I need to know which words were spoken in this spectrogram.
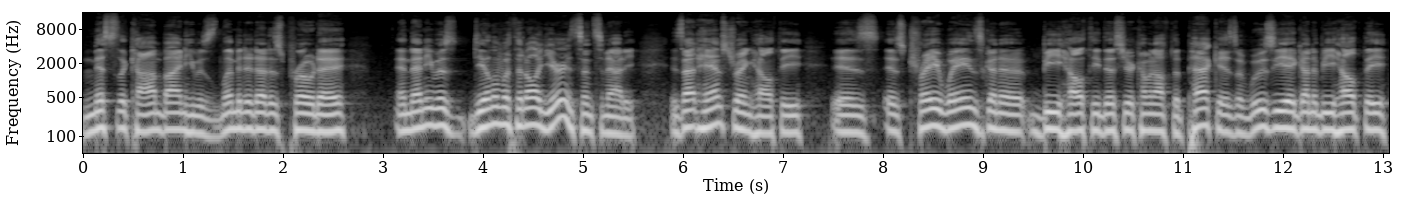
missed the combine. He was limited at his pro day. And then he was dealing with it all year in Cincinnati. Is that hamstring healthy? Is is Trae Waynes gonna be healthy this year coming off the pec? Is Awuzie gonna be healthy?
